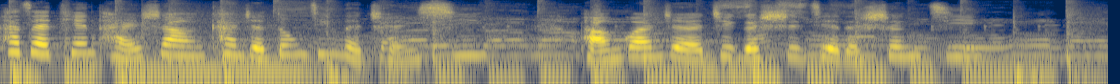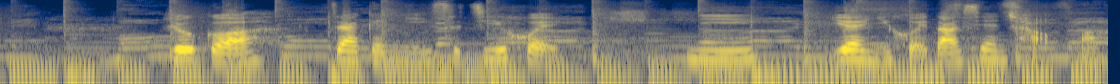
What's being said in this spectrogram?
她在天台上看着东京的晨曦，旁观着这个世界的生机。如果再给你一次机会，你？愿意回到现场吗？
